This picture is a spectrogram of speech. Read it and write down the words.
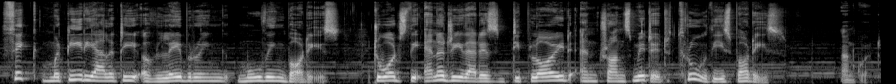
thick materiality of laboring, moving bodies, towards the energy that is deployed and transmitted through these bodies. Unquote.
